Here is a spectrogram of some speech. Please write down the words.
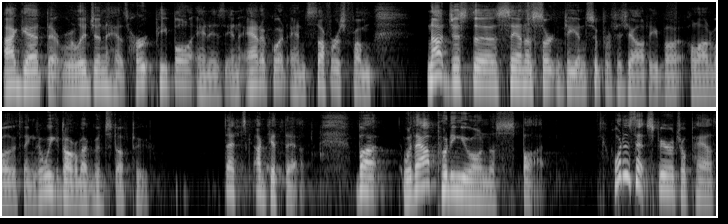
I get that religion has hurt people and is inadequate and suffers from not just the sin of certainty and superficiality, but a lot of other things. And we can talk about good stuff too. That's, I get that. But without putting you on the spot, what does that spiritual path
